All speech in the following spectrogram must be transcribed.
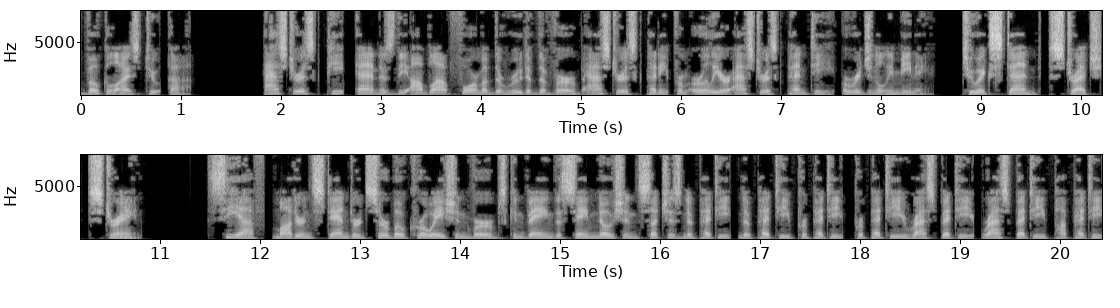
vocalized to a. Asterisk p n is the ablaut form of the root of the verb asterisk from earlier asterisk penti, originally meaning to extend, stretch, strain. Cf. Modern standard Serbo-Croatian verbs conveying the same notion such as napeti, napeti prepeti, prepeti raspeti, raspeti papeti,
